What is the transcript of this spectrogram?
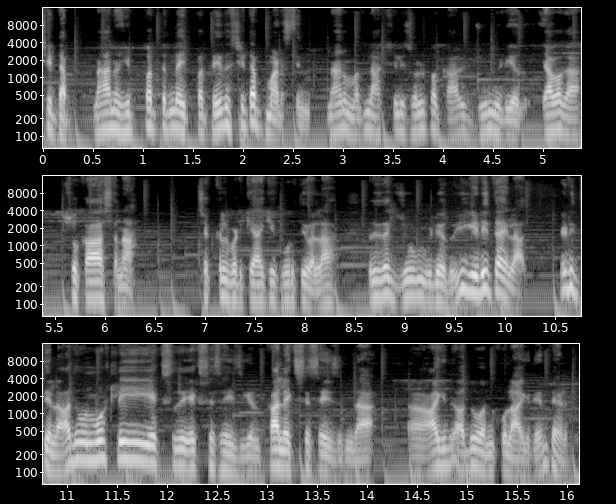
ಸಿಟಪ್ ನಾನು ಇಪ್ಪತ್ತರಿಂದ ಇಪ್ಪತ್ತೈದು ಸಿಟಪ್ ಮಾಡಿಸ್ತೀನಿ. ನಾನು ಮೊದಲು ಆಕ್ಚುಲಿ ಸ್ವಲ್ಪ ಕಾಲು ಜೂಮ್ ಹಿಡಿಯೋದು. ಯಾವಾಗ? ಸುಖಾಸನ. ಚಕ್ಕಲ್ ಬಡಿಕೆ ಹಾಕಿ ಕೂರ್ತೀವಲ್ಲ? ಅದಕ್ಕೆ ಜೂಮ್ ಹಿಡಿಯೋದು. ಈಗ ಹಿಡಿತಾ ಇಲ್ಲ ಅದು. ಹಿಡಿತಿಲ್ಲ. ಅದು ಮೋಸ್ಟ್ಲಿ ಎಕ್ಸ್ ಎಕ್ಸಸೈಸ್ಗಳು ಕಾಲು ಎಕ್ಸಸೈಸಿಂದ ಆಗಿದ್ದು ಅದು ಅನುಕೂಲ ಆಗಿದೆ ಅಂತ ಹೇಳ್ತೀನಿ.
